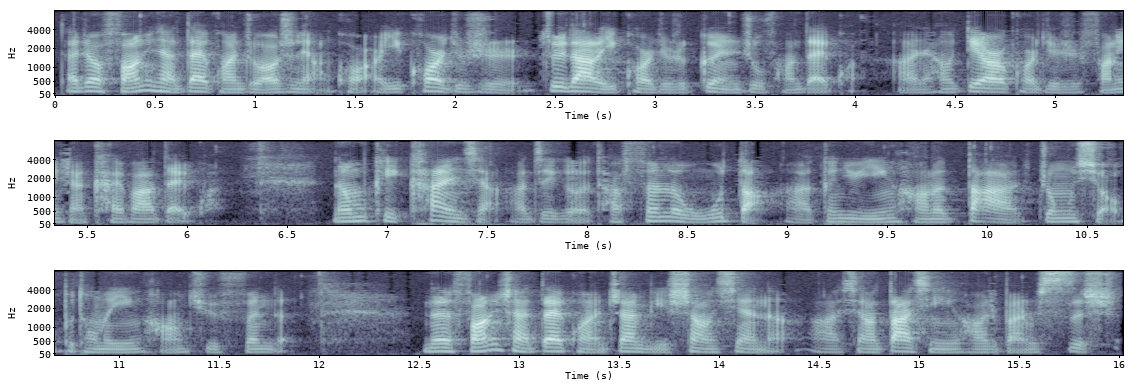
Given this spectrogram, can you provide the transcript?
大家知道房地产贷款主要是两块儿，一块儿就是最大的一块儿就是个人住房贷款啊，然后第二块就是房地产开发贷款。那我们可以看一下啊，这个它分了五档啊，根据银行的大中小不同的银行去分的。那房地产贷款占比上限呢啊，像大型银行是百分之四十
